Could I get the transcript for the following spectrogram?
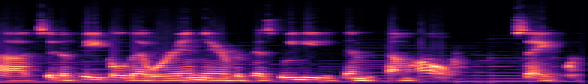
uh, to the people that were in there because we needed them to come home safely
